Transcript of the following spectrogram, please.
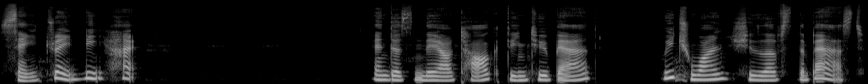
谁最厉害？And as they are talked into bed, which one she loves the best?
